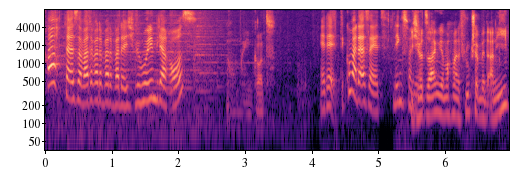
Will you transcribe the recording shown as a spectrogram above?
Ach, da ist er. Warte, warte, warte, warte. Ich, wir holen ihn wieder raus. Gott. Ja, der, guck mal, da ist er jetzt. Links von Ich dir. würde sagen, wir machen mal einen Flugschein mit Anni.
